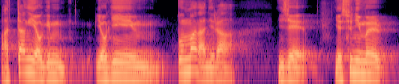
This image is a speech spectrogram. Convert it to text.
마땅히 여김 여김뿐만 아니라 이제 예수님을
